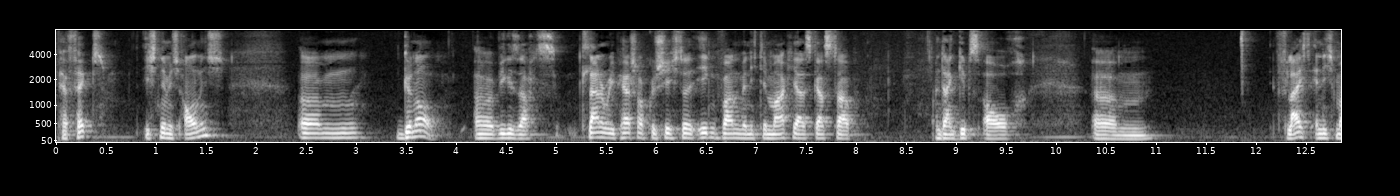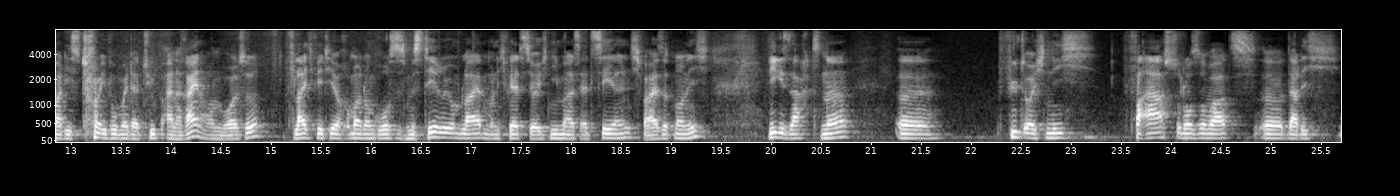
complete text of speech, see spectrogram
Perfekt. Ich nehme mich auch nicht. Ähm, genau. Äh, wie gesagt, kleine Repair Shop Geschichte. Irgendwann, wenn ich den Mark hier als Gast habe, dann gibt es auch ähm, vielleicht endlich mal die Story, wo mir der Typ eine reinhauen wollte. Vielleicht wird hier auch immer noch ein großes Mysterium bleiben und ich werde es euch niemals erzählen. Ich weiß es noch nicht. Wie gesagt, ne, äh, fühlt euch nicht verarscht oder sowas, äh, da ich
